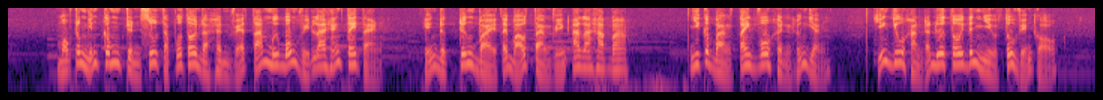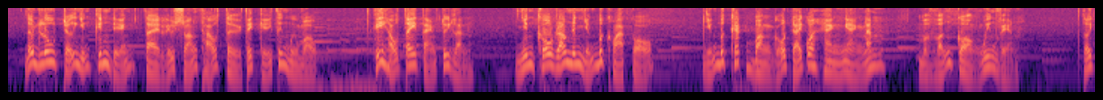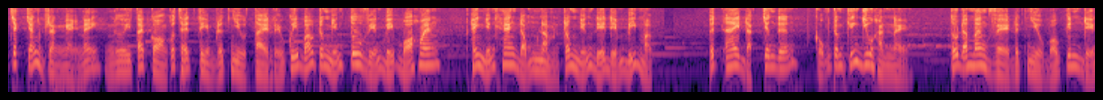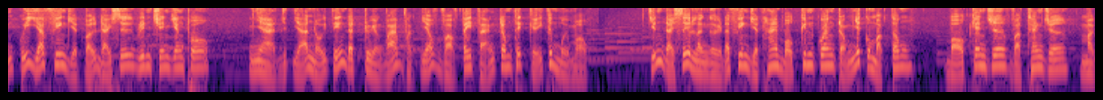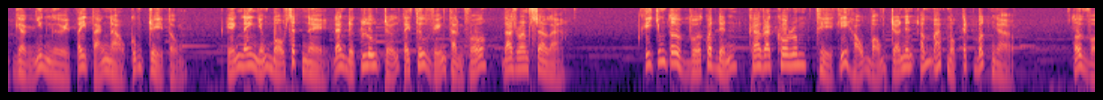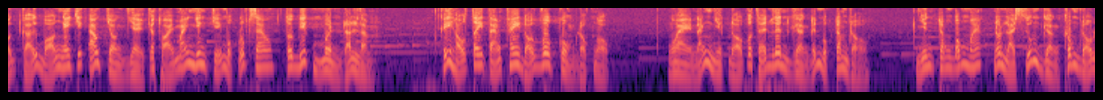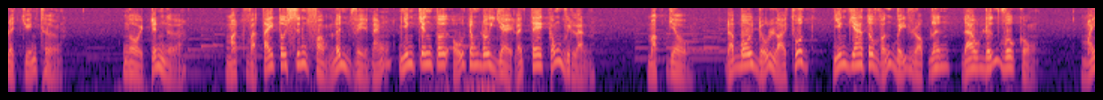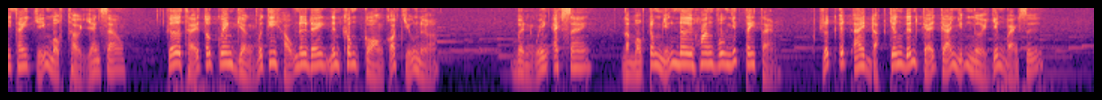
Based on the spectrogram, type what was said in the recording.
Một trong những công trình sưu tập của tôi là hình vẽ 84 vị La Hán Tây Tạng, hiện được trưng bày tại Bảo tàng viện Allahabad. Như có bàn tay vô hình hướng dẫn, chuyến du hành đã đưa tôi đến nhiều tu viện cổ, nơi lưu trữ những kinh điển, tài liệu soạn thảo từ thế kỷ thứ 11 Khí hậu Tây Tạng tuy lạnh Nhưng khô ráo nên những bức họa cổ Những bức khắc bằng gỗ trải qua hàng ngàn năm Mà vẫn còn nguyên vẹn Tôi chắc chắn rằng ngày nay Người ta còn có thể tìm được nhiều tài liệu quý báu Trong những tu viện bị bỏ hoang Hay những hang động nằm trong những địa điểm bí mật Ít ai đặt chân đến Cũng trong chuyến du hành này Tôi đã mang về được nhiều bộ kinh điển quý giá phiên dịch bởi Đại sư Rinchen Yangpo nhà dịch giả nổi tiếng đã truyền bá Phật giáo vào Tây Tạng trong thế kỷ thứ 11. Chính đại sư là người đã phiên dịch hai bộ kinh quan trọng nhất của Mật Tông, bộ Kenja và Tanger mà gần như người Tây Tạng nào cũng trì tụng. Hiện nay những bộ sách này đang được lưu trữ tại Thư viện thành phố Dharamsala. Khi chúng tôi vượt qua đỉnh Karakorum thì khí hậu bỗng trở nên ấm áp một cách bất ngờ. Tôi vội cởi bỏ ngay chiếc áo tròn dày cho thoải mái Nhưng chỉ một lúc sau tôi biết mình đã lầm Khí hậu Tây Tạng thay đổi vô cùng đột ngột Ngoài nắng nhiệt độ có thể lên gần đến 100 độ nhưng trong bóng mát, Nó lại xuống gần không độ là chuyện thường. Ngồi trên ngựa, Mặt và tay tôi sưng phồng lên vì nắng, Nhưng chân tôi ủ trong đôi giày lại tê cống vì lạnh. Mặc dù đã bôi đủ loại thuốc, Nhưng da tôi vẫn bị rộp lên, Đau đớn vô cùng. Mấy thay chỉ một thời gian sau, Cơ thể tôi quen dần với khí hậu nơi đây Nên không còn khó chịu nữa. Bình Nguyên Aksai Là một trong những nơi hoang vu nhất Tây Tạng. Rất ít ai đặt chân đến kể cả những người dân bản xứ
